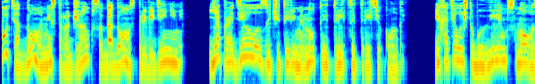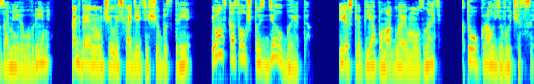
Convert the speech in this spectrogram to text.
Путь от дома мистера Джанкса до дома с привидениями я проделала за 4 минуты и 33 секунды. Я хотела, чтобы Уильям снова замерил время, когда я научилась ходить еще быстрее, и он сказал, что сделал бы это, если б я помогла ему узнать, кто украл его часы.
